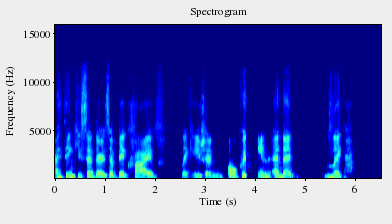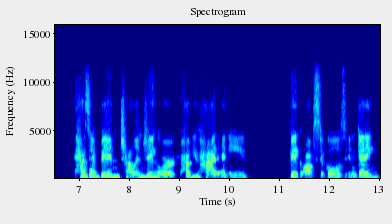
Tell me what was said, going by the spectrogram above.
i think you said there's a big five like asian oh. cuisine and then like has it been challenging or have you had any big obstacles in getting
